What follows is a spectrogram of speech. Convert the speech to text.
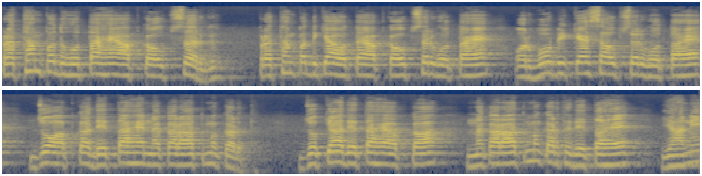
प्रथम पद होता है आपका उपसर्ग। प्रथम पद क्या होता है? आपका उपसर्ग होता है और वो भी कैसा उपसर्ग होता है? जो आपका देता है नकारात्मक अर्थ। जो क्या देता है आपका? नकारात्मक अर्थ देता है। यानी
